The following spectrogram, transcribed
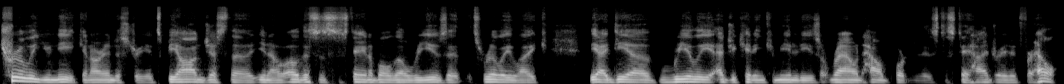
truly unique in our industry. It's beyond just the you know oh this is sustainable they'll reuse it. It's really like the idea of really educating communities around how important it is to stay hydrated for health.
